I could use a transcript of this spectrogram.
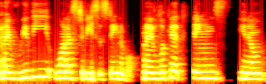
And I really want us to be sustainable. When I look at things, you know,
